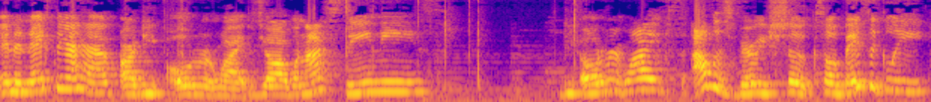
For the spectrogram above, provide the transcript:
And the next thing i have are deodorant wipes. Y'all when i seen these deodorant wipes i was very shook. So basically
